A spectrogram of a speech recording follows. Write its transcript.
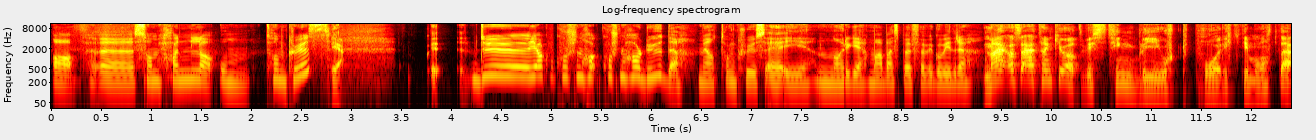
av eh, som handler om Tom Cruise. Ja. Du, Jakob, hvordan, hvordan har du det med at Tom Cruise er i Norge? Må jeg bare spørre før vi går videre. Nei, altså jeg tenker jo at hvis ting blir gjort på riktig måte,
